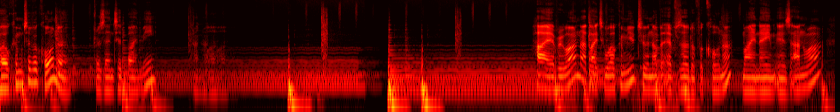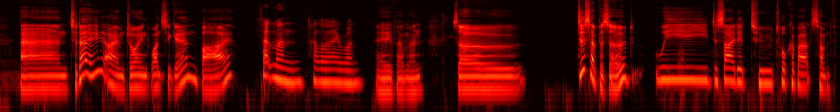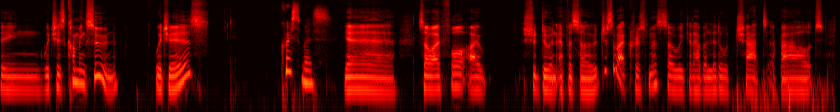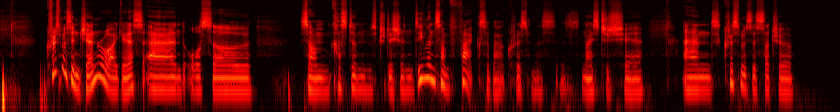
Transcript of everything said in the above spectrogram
Welcome to the corner, presented by me, Anwar. Hi everyone, I'd like to welcome you to another episode of The Corner. My name is Anwar, and today I'm joined once again by. Fatmun. Hello, everyone. Hey, Fatmun. So, this episode, we decided to talk about something which is coming soon, which is. Christmas. Yeah. So I thought I should do an episode just about Christmas so we could have a little chat about Christmas in general, I guess, and also some customs, traditions, even some facts about Christmas. It's nice to share. And Christmas is such a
